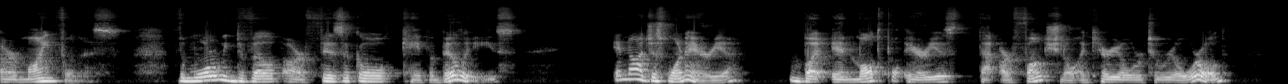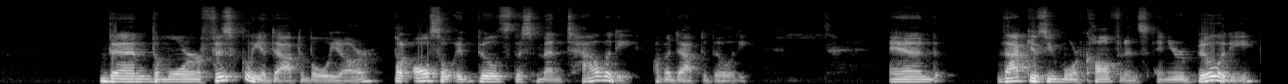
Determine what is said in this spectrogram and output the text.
our mindfulness, the more we develop our physical capabilities in not just one area, but in multiple areas that are functional and carry over to real world, then the more physically adaptable we are, but also it builds this mentality of adaptability. And that gives you more confidence in your ability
